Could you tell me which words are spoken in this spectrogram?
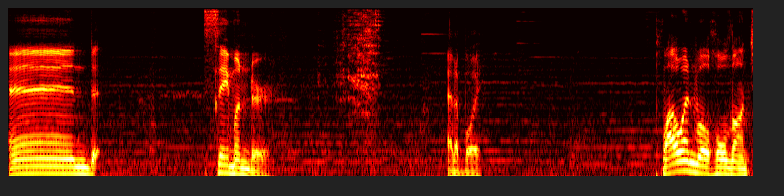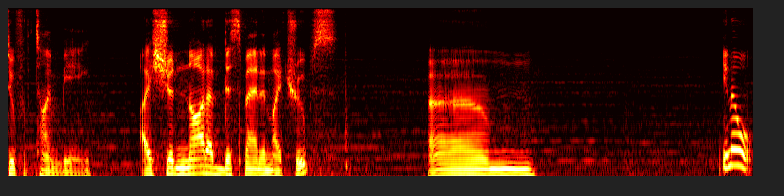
And... Samunder. Attaboy. Plowen will hold on to for the time being. I should not have disbanded my troops. Um... You know,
